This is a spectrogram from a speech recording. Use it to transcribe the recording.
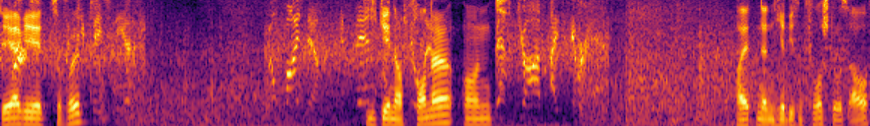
Der geht zurück. Die gehen nach vorne und halten dann hier diesen Vorstoß auf.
